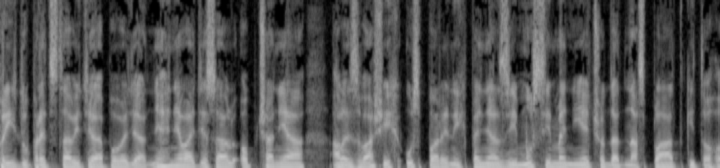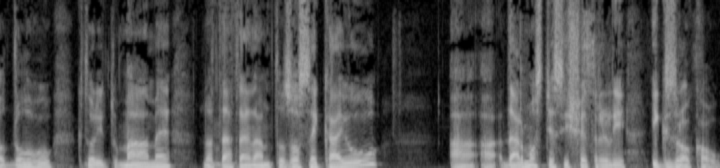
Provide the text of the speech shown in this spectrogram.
prídu predstaviteľ a povedia, nehnevajte sa občania, ale z vašich usporených peňazí musíme niečo dať na splátky toho dlhu, ktorý tu máme, no tá nám to zosekajú a, a darmo ste si šetrili x rokov.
